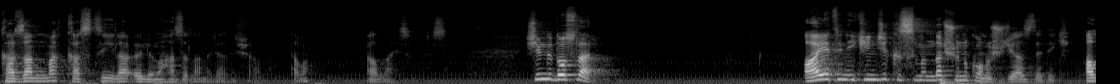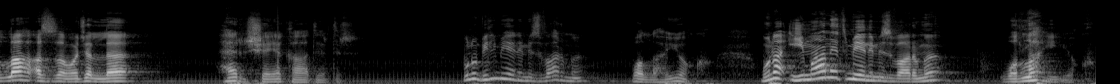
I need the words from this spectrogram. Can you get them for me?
kazanmak kastıyla ölüme hazırlanacağız inşallah. Tamam. Allah izin versin. Şimdi dostlar ayetin ikinci kısmında şunu konuşacağız dedik. Allah Azza ve Celle her şeye kadirdir. Bunu bilmeyenimiz var mı? Vallahi yok. Buna iman etmeyenimiz var mı? Vallahi yok.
